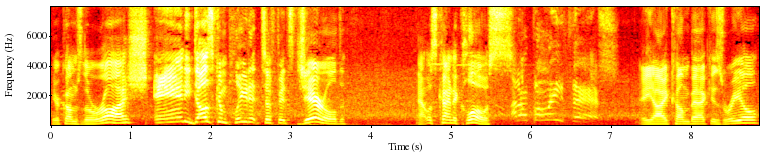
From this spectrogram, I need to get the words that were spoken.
Here comes the rush, and he does complete it to Fitzgerald. That was kind of close. I don't believe this. AI comeback is real.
